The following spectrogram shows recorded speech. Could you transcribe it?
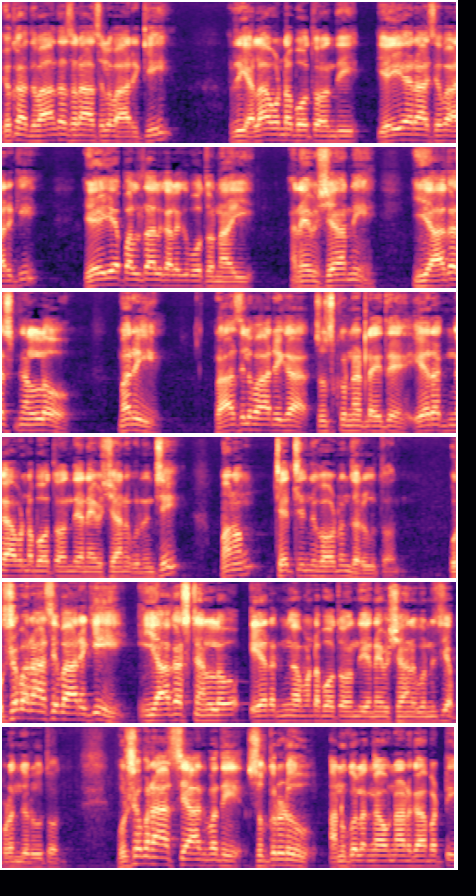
యొక్క ద్వాదశ రాశుల వారికి ఇది ఎలా ఉండబోతోంది? ఏ ఏ రాశి వారికి ఏ ఏ ఫలితాలు కలిగిపోతున్నాయి అనే విషయాన్ని ఈ ఆగస్టు నెలలో మరి రాశుల వారీగా చూసుకున్నట్లయితే ఏ రకంగా ఉండబోతోంది అనే విషయాన్ని గురించి మనం చర్చించుకోవడం జరుగుతోంది. వృషభ రాశి వారికి ఈ ఆగస్టు నెలలో ఏ రకంగా ఉండబోతోంది అనే విషయాన్ని గురించి చెప్పడం జరుగుతోంది. వృషభ రాశ్యాధిపతి శుక్రుడు అనుకూలంగా ఉన్నాడు కాబట్టి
